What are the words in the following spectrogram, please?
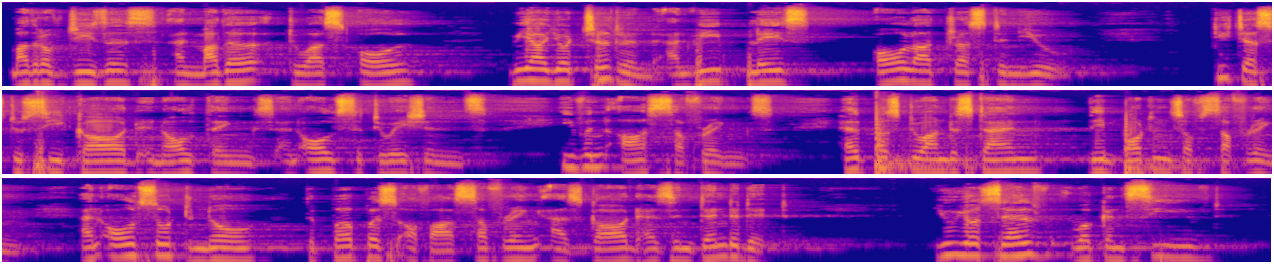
Mother of Jesus, and Mother to us all, we are your children and we place all our trust in you. Teach us to see God in all things and all situations, even our sufferings. Help us to understand the importance of suffering and also to know the purpose of our suffering as God has intended it. You yourself were conceived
